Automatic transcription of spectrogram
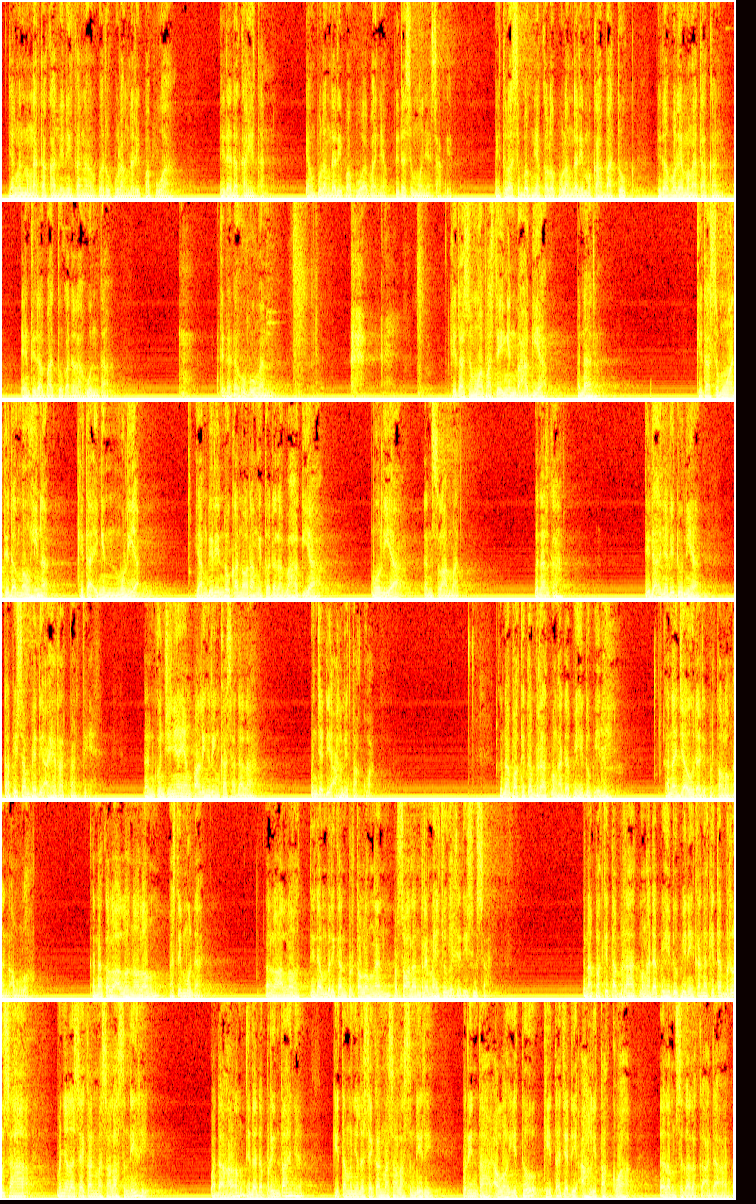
Jangan mengatakan ini karena baru pulang dari Papua. Tidak ada kaitan yang pulang dari Papua banyak, tidak semuanya sakit. Itulah sebabnya kalau pulang dari Mekah batuk, tidak boleh mengatakan yang tidak batuk adalah unta. Tidak ada hubungan. Kita semua pasti ingin bahagia, benar? Kita semua tidak mau hina, kita ingin mulia. Yang dirindukan orang itu adalah bahagia, mulia dan selamat. Benarkah? Tidak hanya di dunia, tapi sampai di akhirat nanti. Dan kuncinya yang paling ringkas adalah menjadi ahli takwa. Kenapa kita berat menghadapi hidup ini? Karena jauh dari pertolongan Allah. Karena kalau Allah nolong pasti mudah. Kalau Allah tidak memberikan pertolongan, persoalan remeh juga jadi susah. Kenapa kita berat menghadapi hidup ini? Karena kita berusaha menyelesaikan masalah sendiri. Padahal tidak ada perintahnya. Kita menyelesaikan masalah sendiri. Perintah Allah itu kita jadi ahli takwa dalam segala keadaan.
